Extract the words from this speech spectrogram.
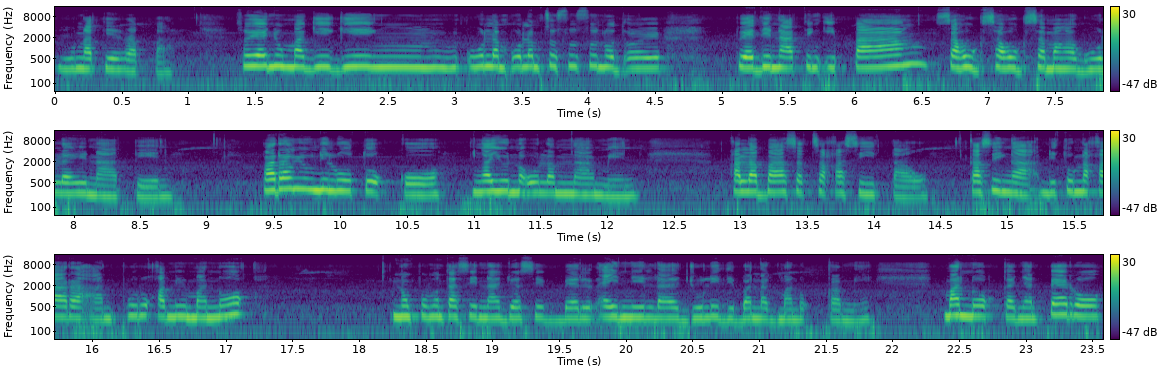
yung natira pa. So, yan yung magiging ulam-ulam sa susunod or pwede nating ipang sahog-sahog sa mga gulay natin. Parang yung niluto ko, ngayon na ulam namin, kalabasa at saka sitaw. Kasi nga, nitong nakaraan, puro kami manok. Nung pumunta si na Josebel, ay nila Julie, di ba, nagmanok kami. Manok, ganyan. Pero,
